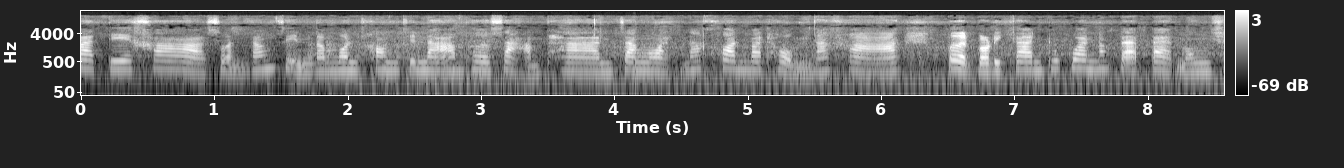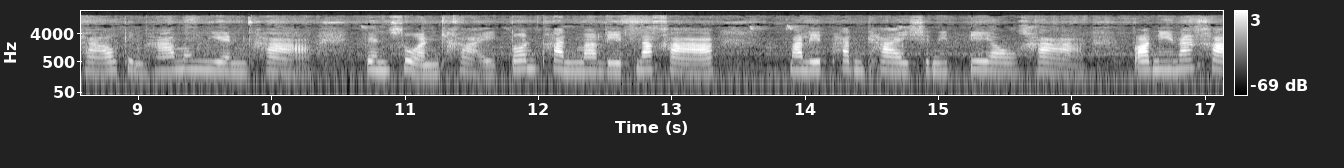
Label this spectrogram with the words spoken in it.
วัสดีค่ะสวนตั้งสินตำบลคลองจินดาอำเภอสามพราน จังหวัดนครปฐมนะคะ เปิดบริการทุกวันตั้งแต่8โมงเช้าถึง5โมงเย็นค่ะ เป็นสวนขายต้นพันธุ์มะลินะคะมะลิพันธุ์ไทยชนิดเดียวค่ะ ตอนนี้นะคะ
